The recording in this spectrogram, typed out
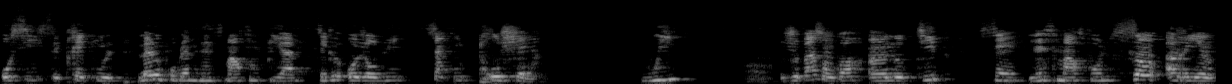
aussi, c'est très cool. Mais le problème des smartphones pliables, c'est qu'aujourd'hui, ça coûte trop cher. Oui, je passe encore à un autre type, c'est les smartphones sans rien.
